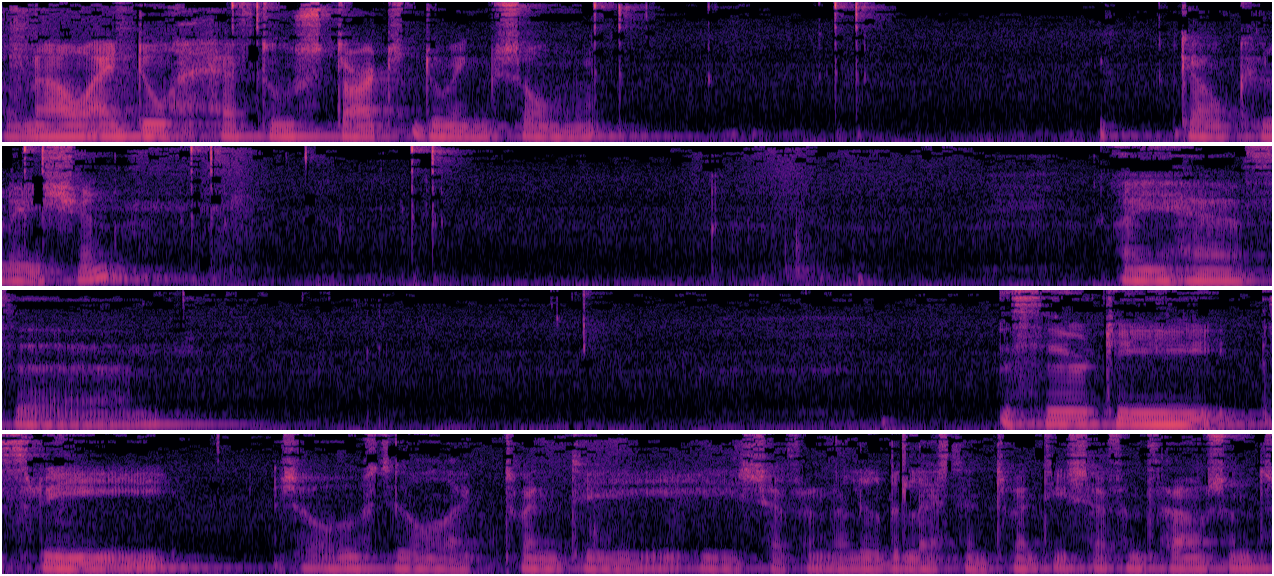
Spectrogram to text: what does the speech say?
So now I do have to start doing some calculation. I have um, 33 so still like 27 a little bit less than 27,000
